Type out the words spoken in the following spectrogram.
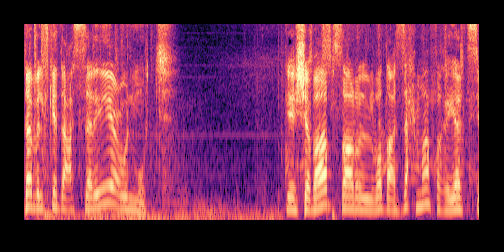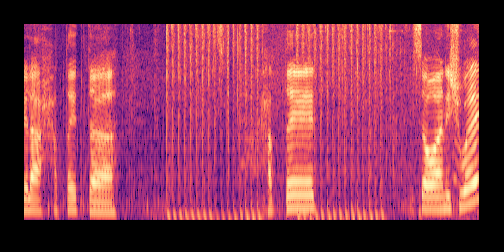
دبل كده على السريع ونموت. okay شباب صار الوضع زحمة فغيرت السلاح حطيت آه، حطيت ثواني شوي.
